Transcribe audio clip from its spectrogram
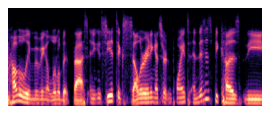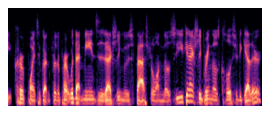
probably moving a little bit fast. And you can see it's accelerating at certain points. And this is because the curve points have gotten further apart. What that means is it actually moves faster along those. So you can actually bring those closer together,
